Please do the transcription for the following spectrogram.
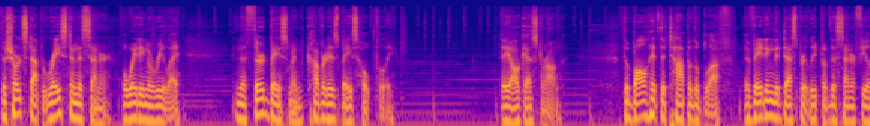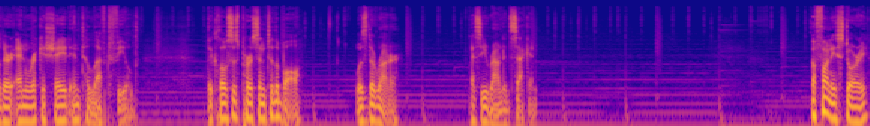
The shortstop raced into center, awaiting a relay, and the third baseman covered his base hopefully. They all guessed wrong. The ball hit the top of the bluff, evading the desperate leap of the center fielder and ricocheted into left field. The closest person to the ball was the runner, as he rounded second. A funny story,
